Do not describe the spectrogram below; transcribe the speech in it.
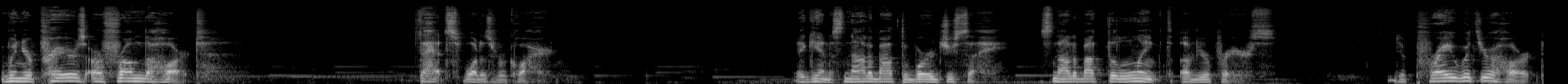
When your prayers are from the heart, that's what is required. Again, it's not about the words you say. It's not about the length of your prayers. You pray with your heart,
